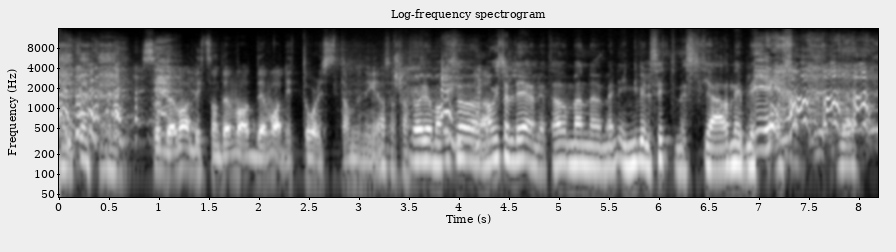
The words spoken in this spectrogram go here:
så det var litt sånn, det var, det var litt dårlig stemning. Nå er jo mange som, mange som ler litt her, men, men Ingvild sitter med stjerne i blikket. Altså.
